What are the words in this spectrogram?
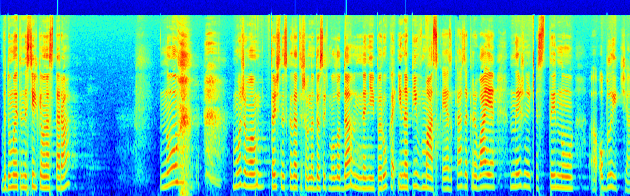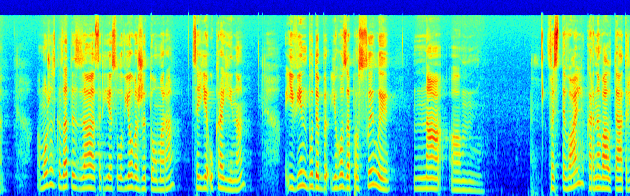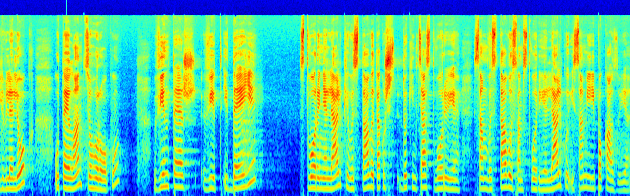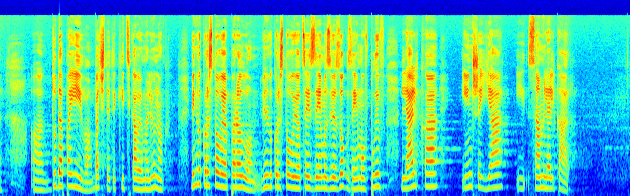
Ви думаєте, настільки вона стара? Ну, можу вам точно сказати, що вона досить молода, на ній перука і напівмаска, яка закриває нижню частину е, обличчя. Можу сказати за Сергія Соловйова Житомира, це є Україна, і він буде його запросили на ем, фестиваль Карнавал театрів ляльок у Таїланд цього року. Він теж від ідеї створення ляльки, вистави, також до кінця створює сам виставу, сам створює ляльку і сам її показує. Е, Дуда Паїва, бачите, такий цікавий малюнок. Він використовує паралон, він використовує оцей взаємозв'язок, взаємовплив лялька, інше я і сам лялькар.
